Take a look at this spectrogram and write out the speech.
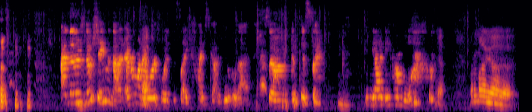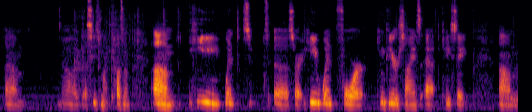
and then there's no shame in that. Everyone I work with is like, I just gotta Google that. So it's just Mhm. you gotta be humble. Yeah. One of my uh, um, oh, I guess he's my cousin. Um, he went, uh, sorry, he went for computer science at K State, um,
